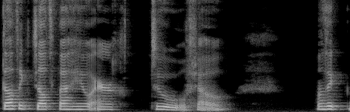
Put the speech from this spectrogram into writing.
dat ik dat wel heel erg doe of zo. Want ik,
